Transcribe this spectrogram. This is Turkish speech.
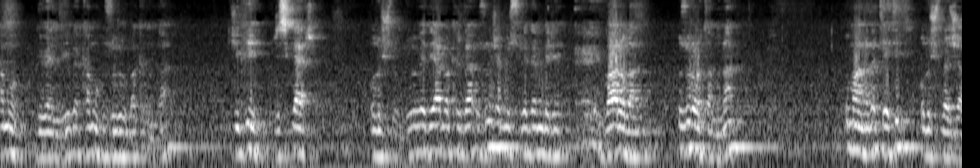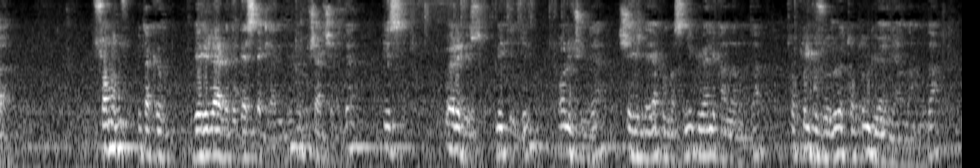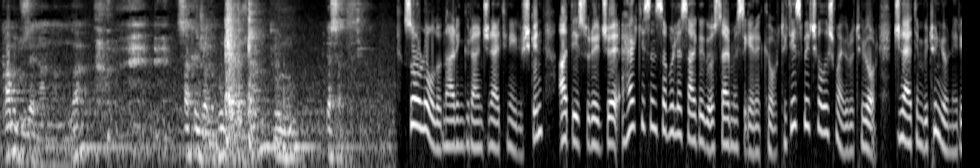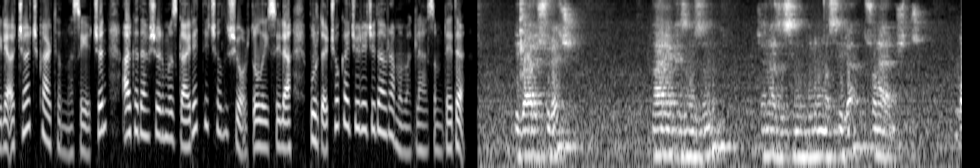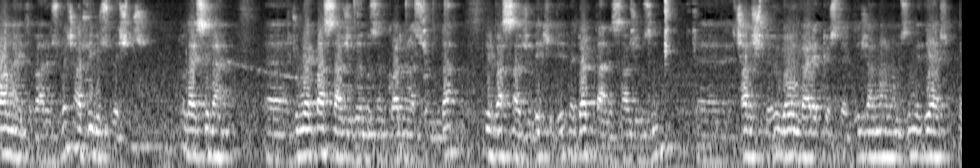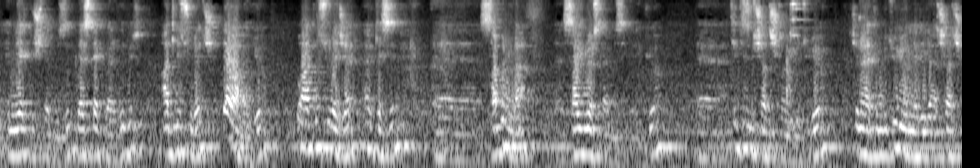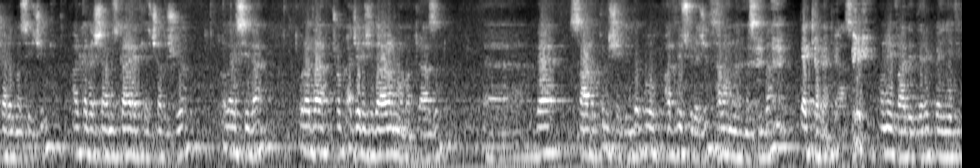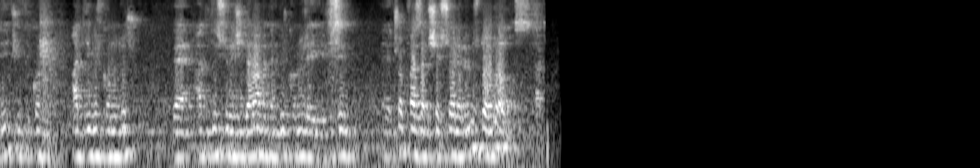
kamu güvenliği ve kamu huzuru bakımından ciddi riskler oluşturduğu ve Diyarbakır'da uzunca bir süreden beri var olan huzur ortamına bu manada tehdit oluşturacağı somut bir takım verilerle de desteklendi. Bu çerçevede biz böyle bir mitingin 13'ünde şehirde yapılmasını güvenlik anlamında, toplum huzuru ve toplum güvenliği anlamında, kamu düzeni anlamında sakıncalı bulduğumuzdan bunu yasakladık. Zorluoğlu, Narin Güren cinayetine ilişkin adli sürece herkesin sabırla saygı göstermesi gerekiyor. Titiz bir çalışma yürütülüyor. Cinayetin bütün yönleriyle açığa çıkartılması için arkadaşlarımız gayretle çalışıyor. Dolayısıyla burada çok aceleci davranmamak lazım dedi. idari süreç Narin kızımızın cenazesinin bulunmasıyla sona ermiştir. O andan itibaren süreç adli bir süreçtir. Dolayısıyla e, Cumhuriyet Başsavcılığımızın koordinasyonunda bir başsavcı vekili ve dört tane savcımızın e, çalıştığı, yoğun gayret gösterdiği, jandarmamızın ve diğer emniyet güçlerimizin destek verdiği bir adli süreç devam ediyor. Bu adli sürece herkesin e, sabırla e, saygı göstermesi gerekiyor. Titiz bir çalışma yürütülüyor. Cinayetin bütün yönleriyle açığa çıkarılması için arkadaşlarımız gayretle çalışıyor. Dolayısıyla burada çok aceleci davranmamak lazım. E, ve sağlıklı bir şekilde bu adli sürecin tamamlanmasından beklemek lazım. Onu ifade ederek ben yetineyim çünkü konu adli bir konudur ve adli süreci devam eden bir konuyla ilgili bizim e, çok fazla bir şey söylememiz doğru olmaz.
